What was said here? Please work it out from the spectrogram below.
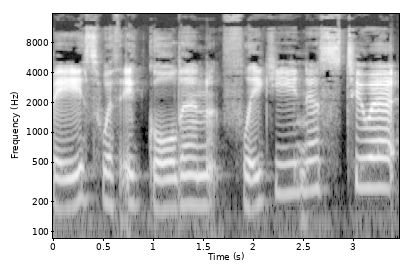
base with a golden flakiness to it.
